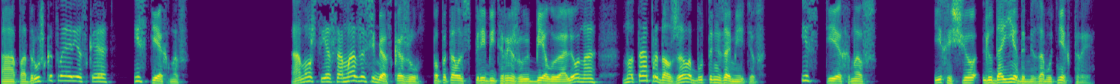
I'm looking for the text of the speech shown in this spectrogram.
А подружка твоя резкая — из технов. А может, я сама за себя скажу, попыталась перебить рыжую белую Алена, но та продолжала, будто не заметив. Из технов. Их еще людоедами зовут некоторые.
